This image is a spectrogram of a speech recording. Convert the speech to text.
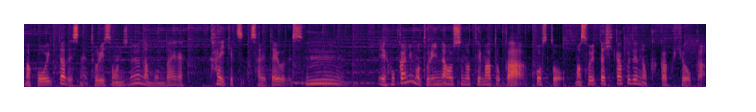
まあ、こういったですね取り損じのような問題が解決されたようです。うん。え他にも取り直しの手間とかコスト、まあ、そういった比較での価格評価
